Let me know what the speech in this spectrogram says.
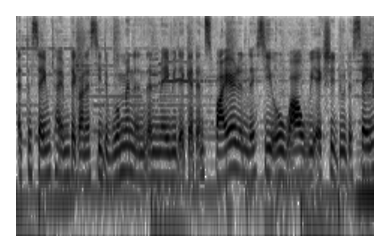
at the same time they're gonna see the woman and then maybe they get inspired and they see, oh wow, we actually do the same.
